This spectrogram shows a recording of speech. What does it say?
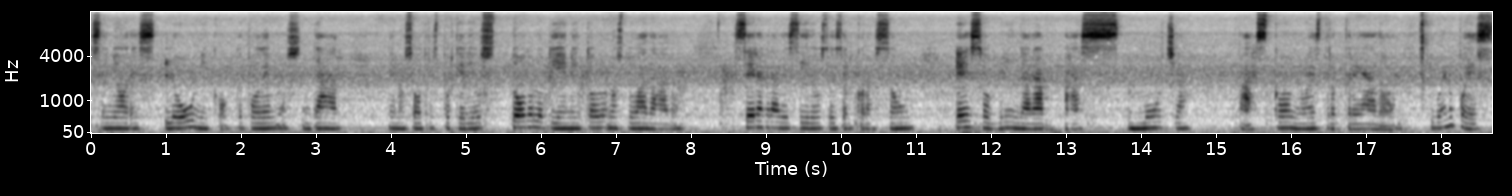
señores, lo único que podemos dar de nosotros porque Dios todo lo tiene y todo nos lo ha dado. Ser agradecidos desde el corazón, eso brindará paz, mucha paz con nuestro Creador. Y bueno, pues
